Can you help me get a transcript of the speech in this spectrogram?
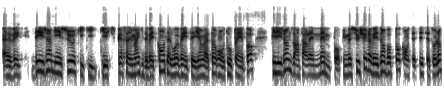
avec des gens, bien sûr, qui, qui, qui personnellement, qui devaient être contre la loi 21 à Toronto, peu importe. Puis les gens nous en parlaient même pas. Puis M. Scheer avait dit, on va pas contester cette loi-là.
